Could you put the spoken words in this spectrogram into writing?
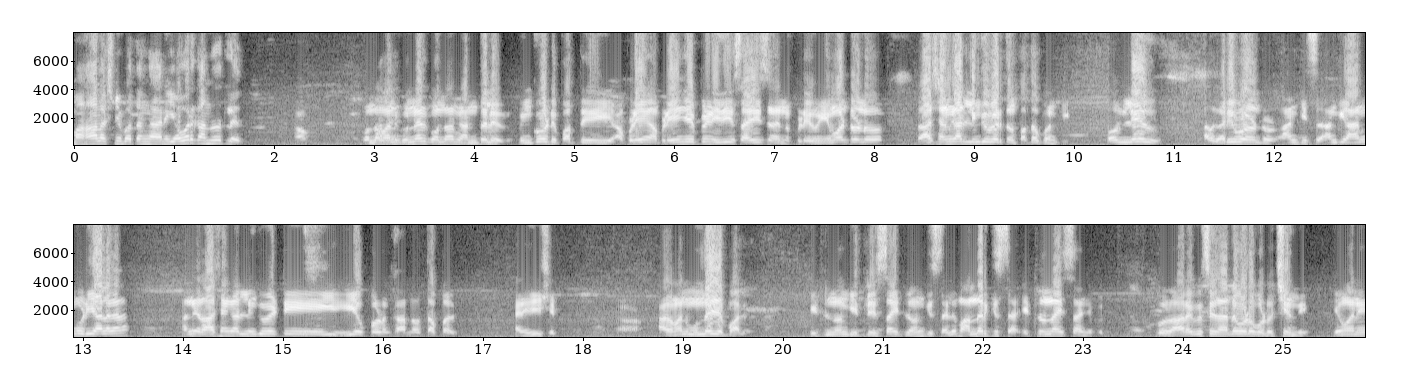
మహాలక్ష్మి పథం కానీ ఎవరికి అందట్లేదు. కొంతమందికి ఉన్నది కొంతమందికి అంతలేదు ఇంకోటి పత్తి అప్పుడే అప్పుడు ఏం చెప్పిండు? ఇది సాధిస్తాను ఇప్పుడు ఏమంటుండు? రేషన్ కార్డు లింక్ పెడుతుంది ప్రతి ఒక్కరికి లేదు. అది గరీబ్ ఉంటాడు. ఆయనకి ఆయనకి ఆయన కూడా ఇవ్వాలి కదా. అన్ని రేషన్ కార్డు లింక్ పెట్టి ఇవ్వకపోవడం కారణం తప్పదు. ఆయన చేసేది. అది మనం ముందే చెప్పాలి. ఇట్లలోనికి ఇట్లు ఇస్తా ఇట్లలోనికి ఇస్తా. లేదు అందరికి ఇస్తా. ఎట్లున్నా ఇస్తా అని చెప్పి ఇప్పుడు ఆరోగ్యశ్రీ దాంట్లో కూడా ఒకటి వచ్చింది. ఏమని?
